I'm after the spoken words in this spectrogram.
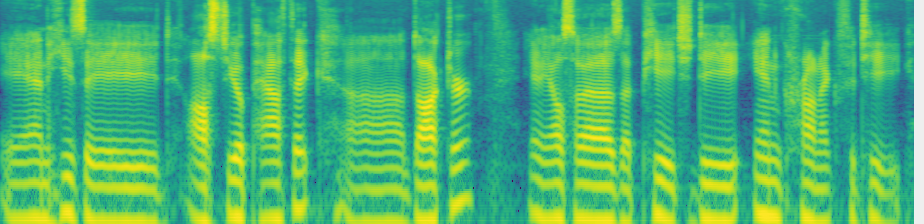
And he's a osteopathic uh, doctor, and he also has a PhD in chronic fatigue.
